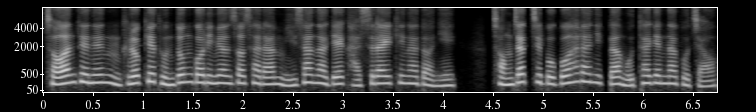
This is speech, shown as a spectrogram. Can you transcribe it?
저한테는 그렇게 돈돈거리면서 사람 이상하게 가스라이팅 하더니 정작지 보고 하라니까 못하겠나 보죠.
